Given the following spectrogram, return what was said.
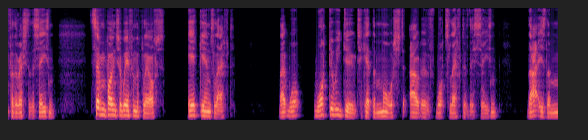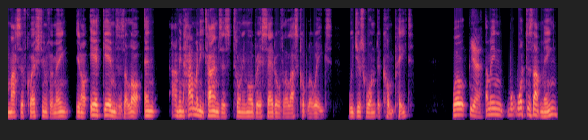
for the rest of the season seven points away from the playoffs eight games left like what what do we do to get the most out of what's left of this season that is the massive question for me you know eight games is a lot and i mean how many times has tony mowbray said over the last couple of weeks we just want to compete well Yeah. I mean, wh- what does that mean?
